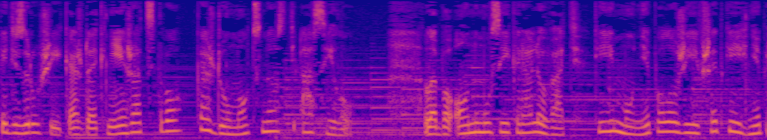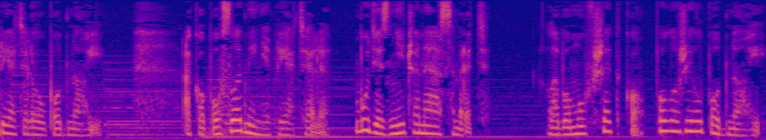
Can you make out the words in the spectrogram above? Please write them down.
keď zruší každé kniežatstvo, každú mocnosť a silu lebo on musí kráľovať, kým mu nepoloží všetkých nepriateľov pod nohy. Ako posledný nepriateľ bude zničená smrť, lebo mu všetko položil pod nohy.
